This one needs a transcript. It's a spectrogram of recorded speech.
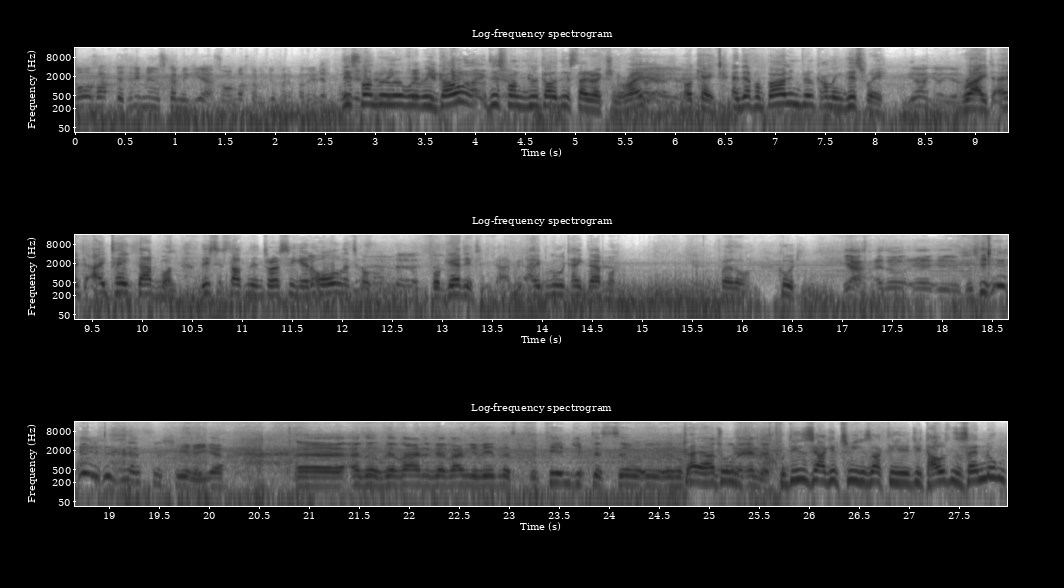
those after three minutes coming here. So I must have due preparation. This one will, will, will go, this one will go this direction, right? Yeah, yeah, yeah. Okay, and then from Berlin will coming this way. Yeah, yeah, yeah. Right, I, I take that one. This is not interesting at all. Let's go. Forget it. I, I will take that one. Further on. Gut. Ja, also äh, äh, das ist schwierig, ja. Äh, also wir waren, wir waren gewesen, das Themen gibt es so äh, Ja, ja, so ohne Ende. Und dieses Jahr gibt es, wie gesagt, die, die tausende Sendung.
